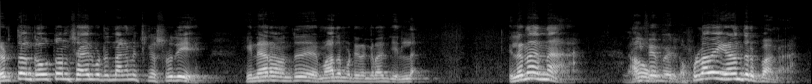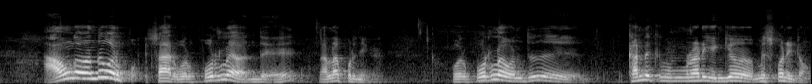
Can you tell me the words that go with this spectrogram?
எடுத்தோம் கவுத்தோன்னு செயல்பட்டு இருந்தாங்கன்னு வச்சுக்கோங்க ஸ்ருதி. இந்நேரம் வந்து மாதம்பட்டி ரங்கராஜ் இல்லை. இல்லைன்னா என்ன? அவங்க. ஃபுல்லாகவே இழந்திருப்பாங்க. அவங்க வந்து ஒரு சார் ஒரு பொருளை வந்து நல்லா புரிஞ்சுங்க. ஒரு பொருளை வந்து கண்ணுக்கு முன்னாடி எங்கேயோ மிஸ் பண்ணிட்டோம்.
